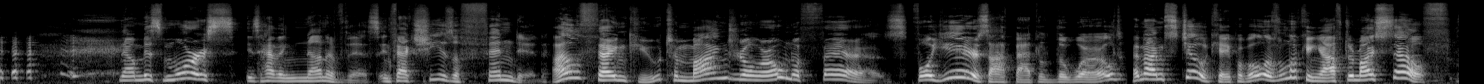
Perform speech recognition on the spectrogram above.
Now, Miss Morse is having none of this. In fact, she is offended. I'll thank you to mind your own affairs. For years I've battled the world, and I'm still capable of looking after myself.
